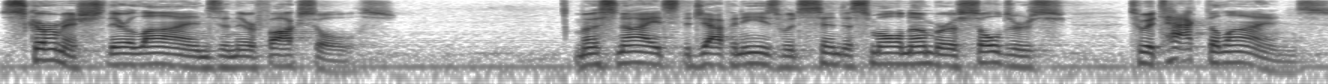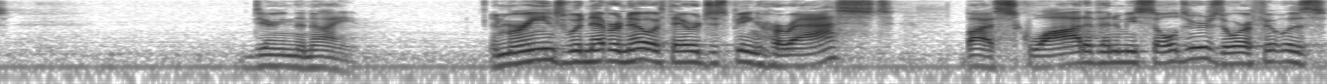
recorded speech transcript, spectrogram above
skirmish their lines and their foxholes most nights, the Japanese would send a small number of soldiers to attack the lines during the night. And Marines would never know if they were just being harassed by a squad of enemy soldiers or if it was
